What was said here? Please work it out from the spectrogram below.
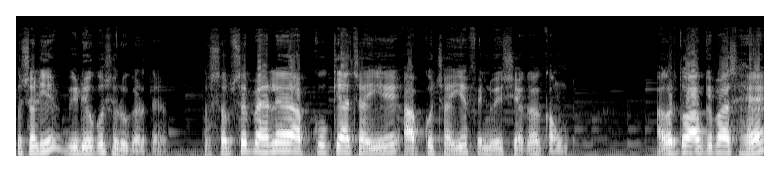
तो चलिए वीडियो को शुरू करते हैं। तो सबसे पहले आपको क्या चाहिए? आपको चाहिए फिनवेशिया का अकाउंट अगर तो आपके पास है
